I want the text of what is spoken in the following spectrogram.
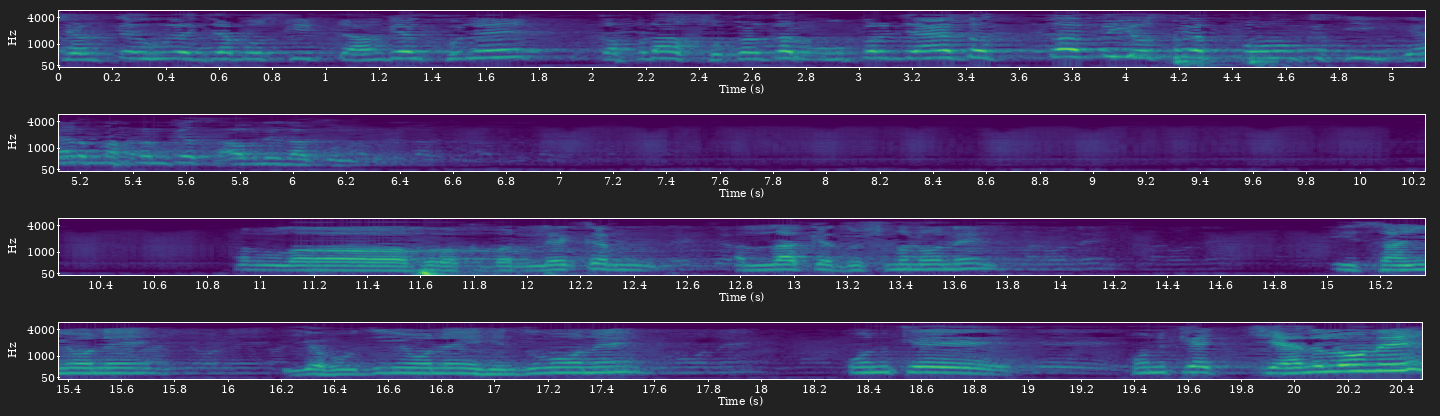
چلتے ہوئے جب اس کی ٹانگیں کھلے کپڑا سکڑ کر اوپر جائے تو تب بھی اس کے پاؤں کسی غیر محرم کے سامنے نہ کھلے۔ اللہ اکبر۔ لیکن اللہ کے دشمنوں نے، عیسائیوں نے، یہودیوں نے، ہندوؤں نے، ان کے ان کے چینلوں نے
